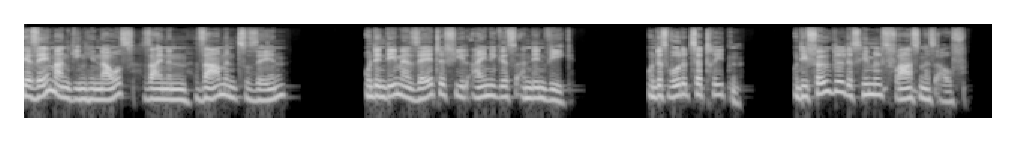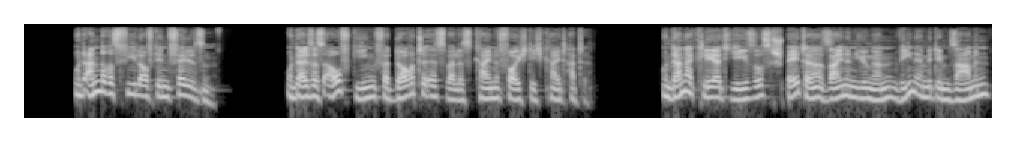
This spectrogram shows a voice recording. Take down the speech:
Der Sämann ging hinaus, seinen Samen zu säen, und indem er säte, fiel einiges an den Weg, und es wurde zertreten, und die Vögel des Himmels fraßen es auf, und anderes fiel auf den Felsen, und als es aufging, verdorrte es, weil es keine Feuchtigkeit hatte. Und dann erklärt Jesus später seinen Jüngern, wen er mit dem Samen,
